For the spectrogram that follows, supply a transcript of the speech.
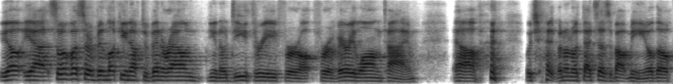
You know, yeah, some of us have been lucky enough to have been around, you know, D three for a- for a very long time, uh, which I don't know what that says about me. Although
